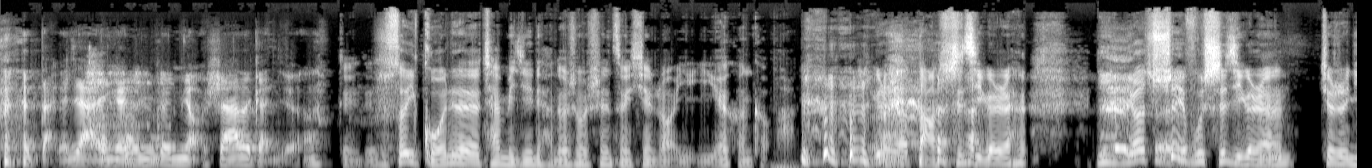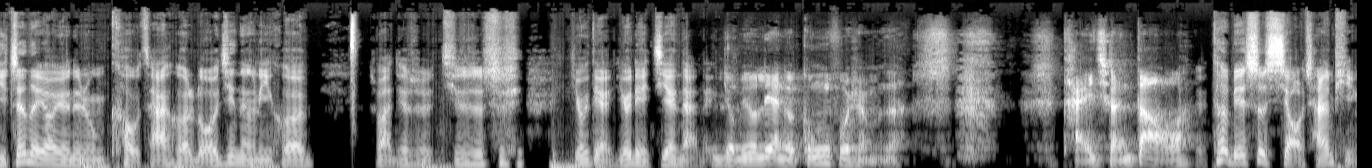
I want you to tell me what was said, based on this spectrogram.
打个架，应该就是被 秒杀的感觉啊！对对，所以国内的产品经理很多时候生存现状也也很可怕，一个人要挡十几个人，你你要说服十几个人，就是你真的要有那种口才和逻辑能力和，是吧？就是其实是有点有点艰难的。有没有练个功夫什么的？跆拳道啊，特别是小产品。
